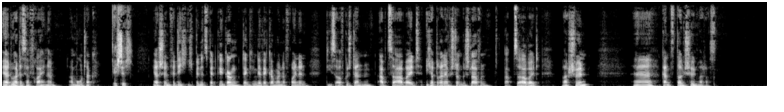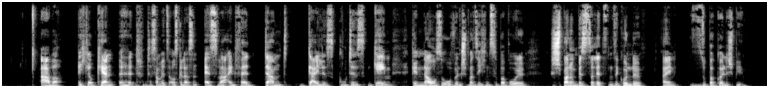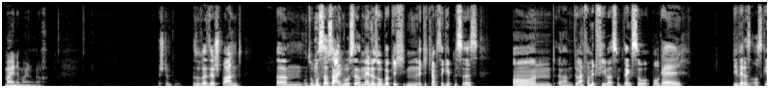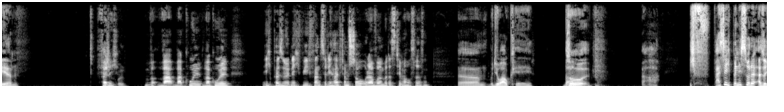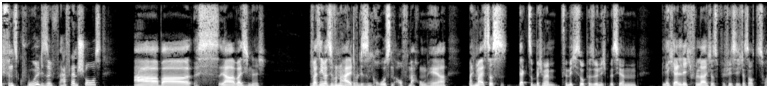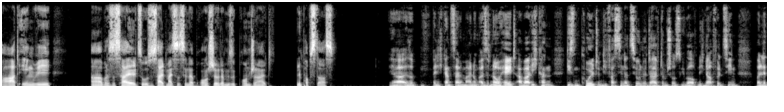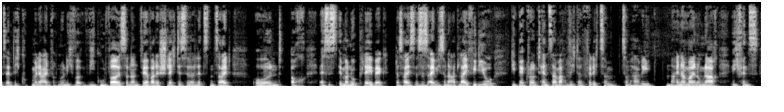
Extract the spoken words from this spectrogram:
ja, du hattest ja frei, ne? Am Montag? Richtig. Ja, schön für dich. Ich bin ins Bett gegangen, dann ging der Wecker meiner Freundin, die ist aufgestanden, ab zur Arbeit. Ich habe dreieinhalb Stunden geschlafen, ab zur Arbeit. War schön, äh, ganz doll schön war das. Aber ich glaube, Kern, äh, das haben wir jetzt ausgelassen, es war ein verdammt geiles, gutes Game. Genauso wünscht man sich einen Super Bowl. Spannung bis zur letzten Sekunde. Ein super geiles Spiel. Meiner Meinung nach. Das stimmt wohl. Also war sehr spannend. Ähm, und so muss es auch sein, wo es am Ende so wirklich ein richtig knappes Ergebnis ist. Und ähm, du einfach mitfieberst und denkst so, okay, wie wäre das ausgehen? Völlig. Cool. War, war cool, war cool. Ich persönlich, wie fandst du die Halftime-Show oder wollen wir das Thema auslassen? Ähm, ja, okay. War so, ja. Ich weiß nicht, ich bin nicht so der, also ich finde es cool, diese Halftime-Shows. Aber ja, weiß ich nicht. Ich weiß nicht, was ich davon halte, von diesen großen Aufmachungen her. Manchmal ist das, wirkt so manchmal für mich so persönlich ein bisschen lächerlich vielleicht. Das finde ich das auch zu hart irgendwie. Aber das ist halt, so ist es halt meistens in der Branche oder Musikbranche halt mit den Popstars. Ja, also bin ich ganz deiner Meinung. Also no hate, aber ich kann diesen Kult und die Faszination hinter Halftime-Shows überhaupt nicht nachvollziehen weil letztendlich guckt man ja einfach nur nicht, wie gut war es, sondern wer war der Schlechteste der letzten Zeit. Und auch, es ist immer nur Playback, das heißt, es ist eigentlich so eine Art Live-Video. Die Background-Tänzer machen sich da völlig zum, zum Harry, meiner mhm. Meinung nach. Ich finde es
